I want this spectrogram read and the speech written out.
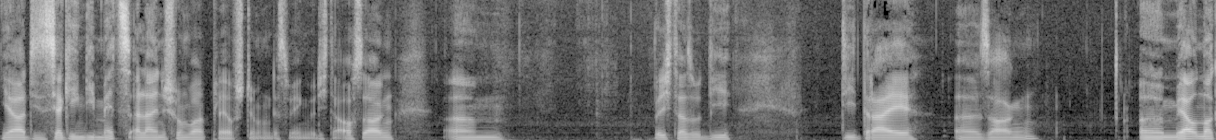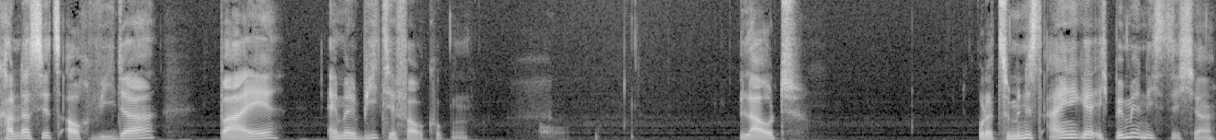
ja, dieses Jahr gegen die Mets alleine schon war Playoff-Stimmung, deswegen würde ich da auch sagen, ähm, würde ich da so die, die drei äh, sagen. Ähm, ja, und man kann das jetzt auch wieder bei MLB TV gucken laut oder zumindest einige, ich bin mir nicht sicher,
